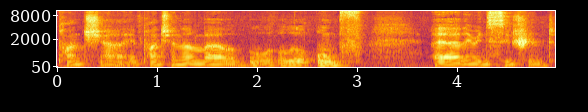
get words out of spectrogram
punch, uh, punch in them, uh, a little oomph. Uh, they're insouciant.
